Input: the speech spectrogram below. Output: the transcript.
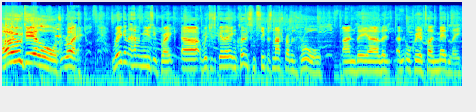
Oh dear lord! Right, we're gonna have a music break, uh, which is gonna include some Super Smash Bros. Brawl and the uh, the an Ocarina of Time medley.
